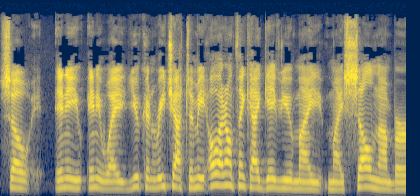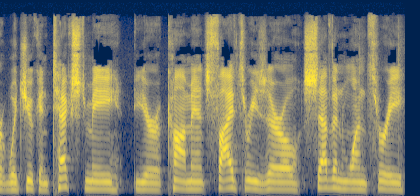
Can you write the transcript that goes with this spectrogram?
So any anyway, you can reach out to me. Oh, I don't think I gave you my my cell number, which you can text me your comments 530-713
